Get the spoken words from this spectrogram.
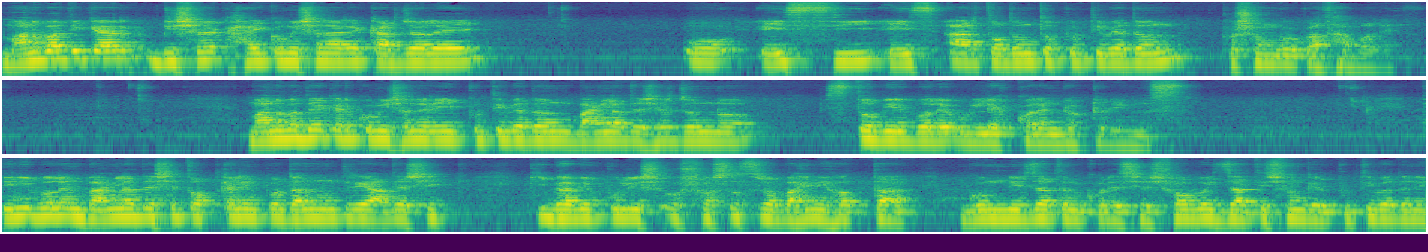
মানবাধিকার বিষয়ক হাই কমিশনারের কার্যালয়ে ও এইচসিএইচআর তদন্ত প্রতিবেদন প্রসঙ্গ কথা বলেন। মানবাধিকার কমিশনের এই প্রতিবেদন বাংলাদেশের জন্য স্থবির বলে উল্লেখ করেন ডক্টর ইউনুস। তিনি বলেন, বাংলাদেশে তৎকালীন প্রধানমন্ত্রীর আদেশে কীভাবে পুলিশ ও সশস্ত্র বাহিনী হত্যা, গুম, নির্যাতন করেছে, সবই জাতিসংঘের প্রতিবেদনে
